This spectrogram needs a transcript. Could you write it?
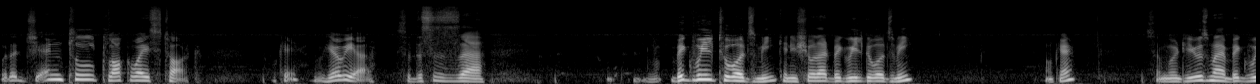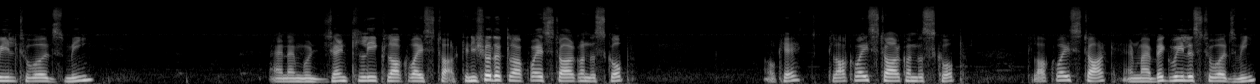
with a gentle clockwise torque. Okay, here we are. So this is uh, big wheel towards me. Can you show that big wheel towards me? Okay, so I'm going to use my big wheel towards me and I'm going to gently clockwise torque. Can you show the clockwise torque on the scope? Okay, clockwise torque on the scope, clockwise torque, and my big wheel is towards me,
